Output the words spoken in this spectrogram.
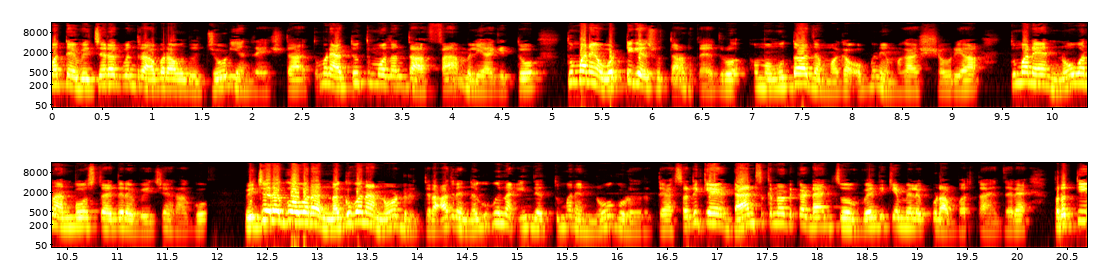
ಮತ್ತೆ ವಿಜಯ ರಾಘವೇಂದ್ರ ಅವರ ಒಂದು ಜೋಡಿ ಅಂದ್ರೆ ಇಷ್ಟ. ತುಂಬಾನೇ ಅತ್ಯುತ್ತಮವಾದಂತಹ ಫ್ಯಾಮಿಲಿ ಆಗಿತ್ತು. ತುಂಬಾನೇ ಒಟ್ಟಿಗೆ ಸುತ್ತಾಡ್ತಾ ಇದ್ರು. ಒಬ್ಬ ಮುದ್ದಾದ ಮಗ, ಒಬ್ಬನೇ ಮಗ ಶೌರ್ಯ. ತುಂಬಾನೇ ನೋವನ್ನ ಅನುಭವಿಸ್ತಾ ಇದ್ದಾರೆ ವಿಜಯ ರಾಘು ವಿಜಯ ರಘು ಅವರ ನಗುವನ್ನ ನೋಡಿರ್ತೀರ, ಆದ್ರೆ ನಗುವಿನ ಹಿಂದೆ ತುಂಬಾನೇ ನೋವುಗಳು ಇರುತ್ತೆ. ಸದ್ಯಕ್ಕೆ ಡ್ಯಾನ್ಸ್ ಕರ್ನಾಟಕ ಡ್ಯಾನ್ಸ್ ವೇದಿಕೆ ಮೇಲೆ ಕೂಡ ಬರ್ತಾ ಇದ್ದಾರೆ. ಪ್ರತಿ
